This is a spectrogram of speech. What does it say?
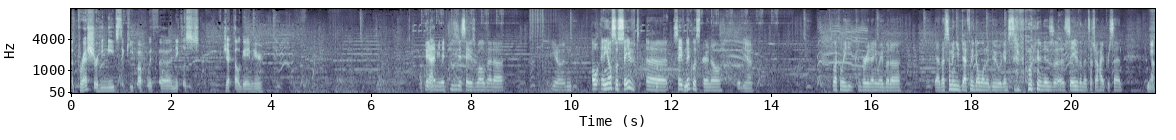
the pressure he needs to keep up with uh, Niklas' projectile game here. Okay. Yeah, I mean it's easy to say as well that uh, you know, oh, and he also saved uh saved Niklas there. No, yeah. luckily he converted anyway. But uh, yeah, that's something you definitely don't want to do against an opponent is uh, save them at such a high percent. Yeah.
